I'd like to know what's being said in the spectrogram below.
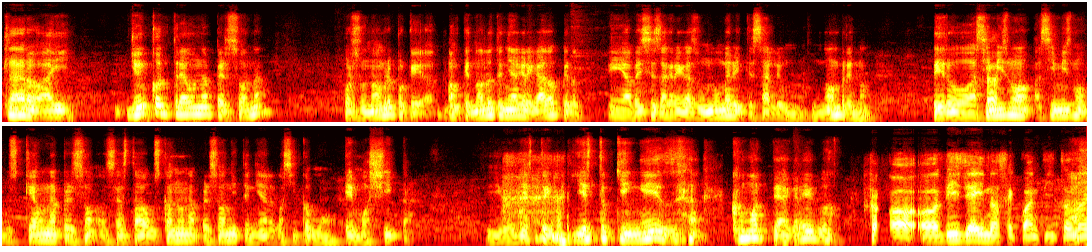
Claro, ahí yo encontré a una persona por su nombre, porque aunque no lo tenía agregado, pero eh, a veces agregas un número y te sale un, nombre, ¿no? Pero así mismo, así mismo busqué a una persona, o sea, estaba buscando a una persona y tenía algo así como Emoshita. Y digo, ¿y, este, ¿y esto quién es? ¿Cómo te agrego? O, DJ no sé cuántito, ¿no?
